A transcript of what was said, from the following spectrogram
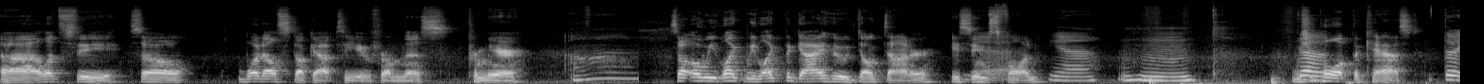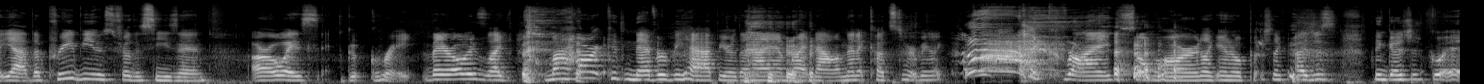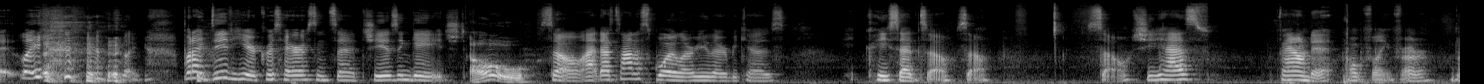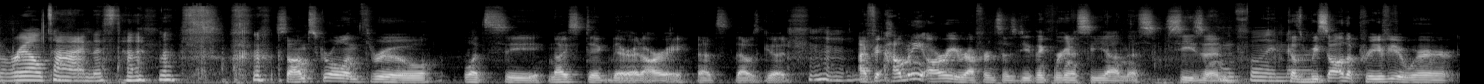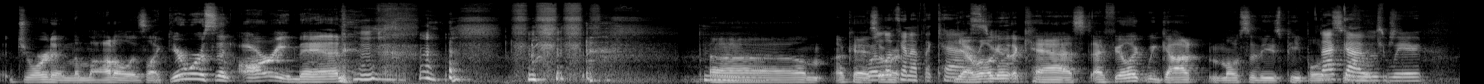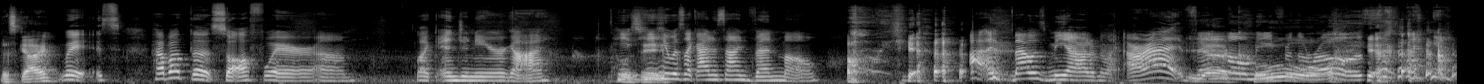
Uh, let's see. So, what else stuck out to you from this premiere? Um, So, oh, we like we like the guy who dunked on her. He seems Yeah. fun. yeah. Mm-hmm. We should pull up the cast. the yeah the previews for the season are always g- great. They're always like my heart could never be happier than i am right now. And then it cuts to her being like, "Ah!" like crying so hard like in a she's like i just think i should quit. Like, like but i did hear chris harrison said she is engaged. Oh, so I, that's not a spoiler either because he, he said so so so she has found it hopefully for the real time this time so I'm scrolling through. Let's see. Nice dig there at Ari. That's that was good. I fe- how many Ari references do you think we're gonna see on this season? hopefully Because we saw the preview where Jordan, the model, is like, "You're worse than Ari, man." um. Okay. we're so looking at the cast Yeah, we're looking at the cast. I feel like we got most of these people. that guy was weird This guy? wait it's how about the software um like engineer guy he, was he? he? he was like i designed venmo Oh yeah. I, if that was me, I would have been like, "All right, Yeah, Venmo me for the rose." Yeah.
